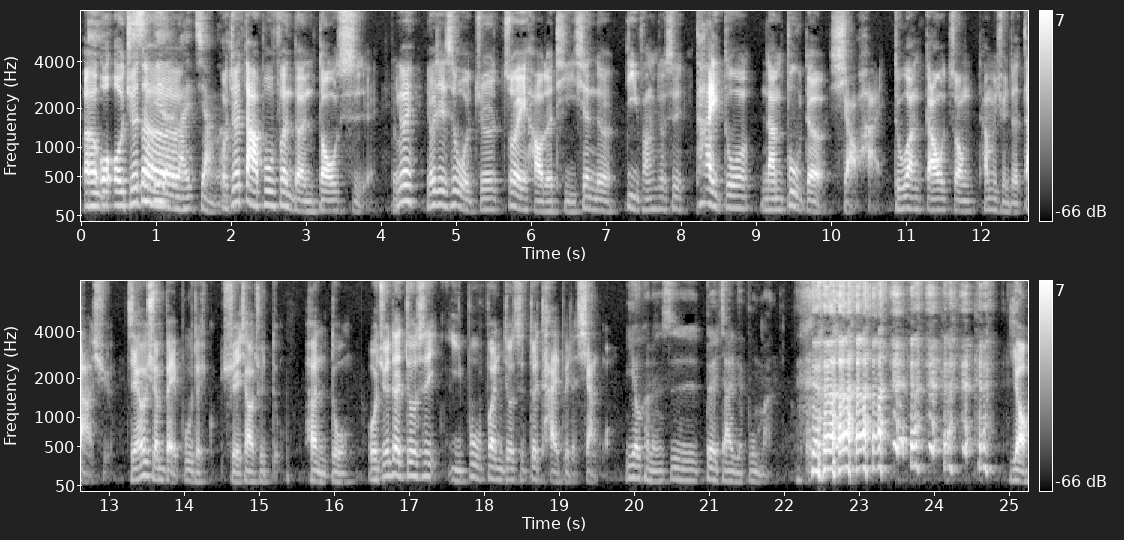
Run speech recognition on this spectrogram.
呃，我我觉身边人得，来讲啦，我觉得大部分的人都是哎、因为尤其是我觉得最好的体现的地方，就是太多南部的小孩读完高中，他们选择大学，只会选北部的学校去读，很多。我觉得就是一部分就是对台北的向往。也有可能是对家里的不满。有，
